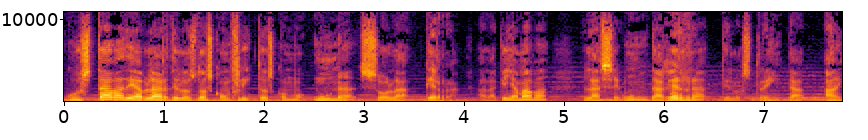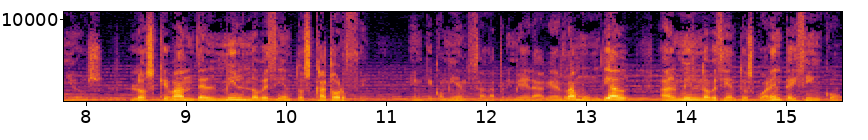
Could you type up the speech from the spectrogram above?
gustaba de hablar de los dos conflictos como una sola guerra, a la que llamaba la Segunda Guerra de los 30 años, los que van del 1914, en que comienza la Primera Guerra Mundial al 1945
